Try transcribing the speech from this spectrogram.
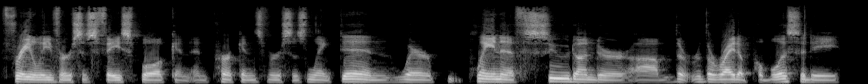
Fraley versus Facebook and, and, Perkins versus LinkedIn, where plaintiffs sued under um, the, the right of publicity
